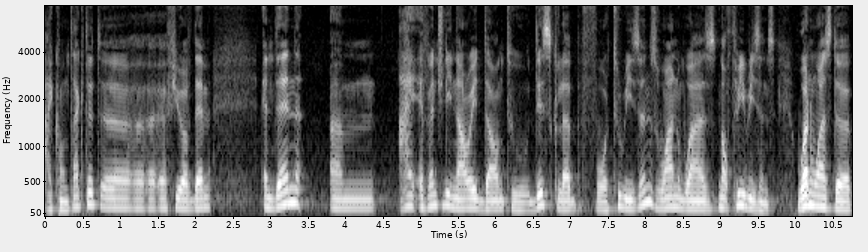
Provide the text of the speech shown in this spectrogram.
I contacted uh, a, a few of them, and then um, I eventually narrowed down to this club for two reasons. One was no, three reasons. One was the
